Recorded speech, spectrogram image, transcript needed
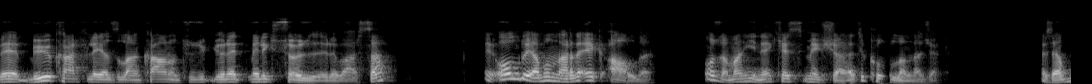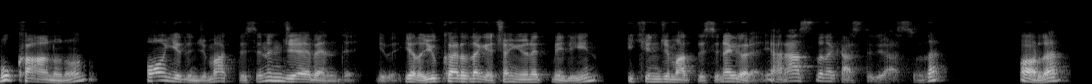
ve büyük harfle yazılan kanun tüzük yönetmelik sözleri varsa e, oldu ya bunlar da ek aldı. O zaman yine kesme işareti kullanılacak. Mesela bu kanunun 17. maddesinin C bendi gibi ya da yukarıda geçen yönetmeliğin ikinci maddesine göre. Yani aslını kastediyor aslında. Orada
